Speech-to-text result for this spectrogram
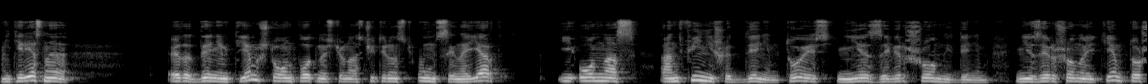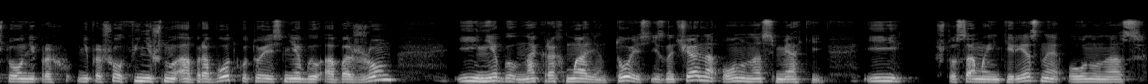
Интересно этот деним тем, что он плотностью у нас 14 унций на ярд, и он у нас unfinished деним, то есть не завершенный деним. Не завершенный тем, то, что он не, прошел, не прошел финишную обработку, то есть не был обожжен и не был накрахмален. То есть изначально он у нас мягкий. И, что самое интересное, он у нас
